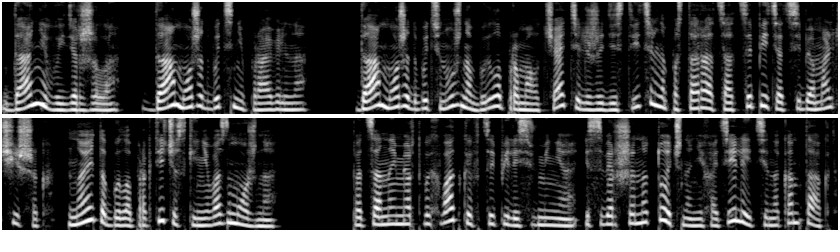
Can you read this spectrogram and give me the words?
Да, не выдержала. Да, может быть, неправильно. Да, может быть, нужно было промолчать или же действительно постараться отцепить от себя мальчишек. Но это было практически невозможно. Пацаны мертвой хваткой вцепились в меня и совершенно точно не хотели идти на контакт.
